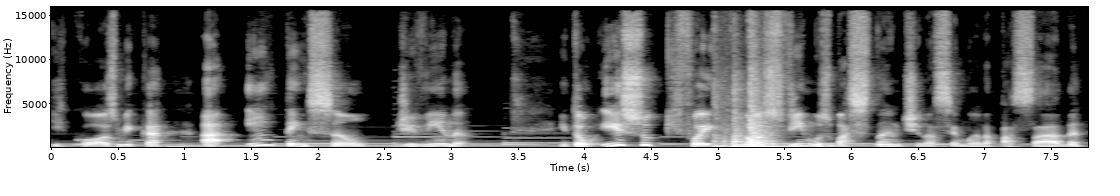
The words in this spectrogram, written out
e cósmica a intenção divina. Então, isso que foi nós vimos bastante na semana passada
